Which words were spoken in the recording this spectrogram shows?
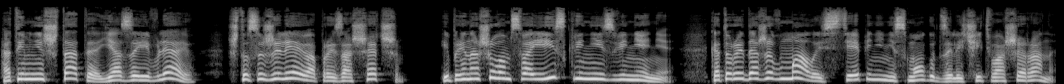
От имени штата я заявляю, что сожалею о произошедшем и приношу вам свои искренние извинения, которые даже в малой степени не смогут залечить ваши раны.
